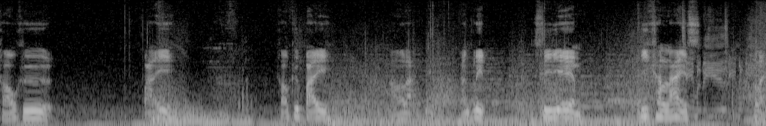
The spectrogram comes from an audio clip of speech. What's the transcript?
เขาคือ ไป เขาคือไป เอาละอังกฤษ CDM d e c a l i z e ท่าไหร่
